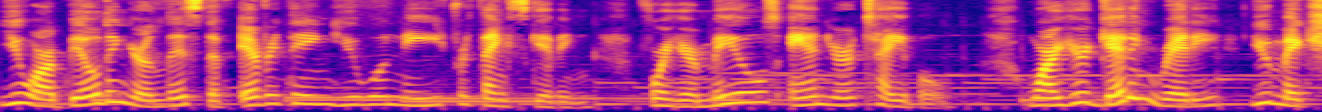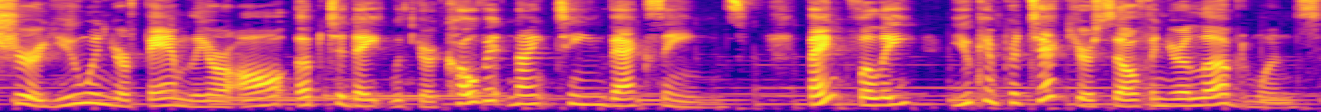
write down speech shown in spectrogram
You are building your list of everything you will need for Thanksgiving for your meals and your table. While you're getting ready, you make sure you and your family are all up to date with your COVID 19 vaccines. Thankfully, you can protect yourself and your loved ones,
